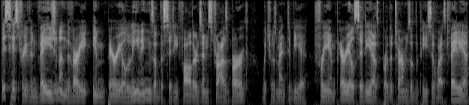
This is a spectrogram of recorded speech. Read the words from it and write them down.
This history of invasion and the very imperial leanings of the city fathers in Strasbourg which was meant to be a free imperial city as per the terms of the Peace of Westphalia,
